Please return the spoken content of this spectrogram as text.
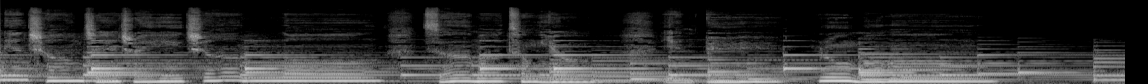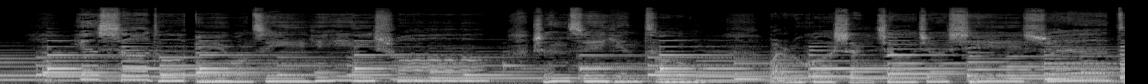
年长街春意正浓策马同游？烟雨如梦檐下躲雨望进一双深邃眼瞳宛如华山夹着细雪的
